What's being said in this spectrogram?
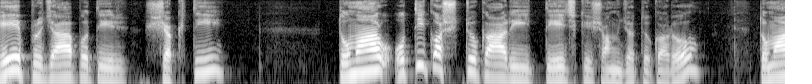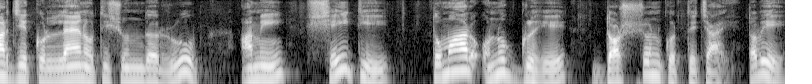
হে প্রজাপতির শক্তি তোমার অতি কষ্টকারী তেজকে সংযত করো। তোমার যে কল্যাণ অতি সুন্দর রূপ, আমি সেইটি তোমার অনুগ্রহে দর্শন করতে চাই। তবে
